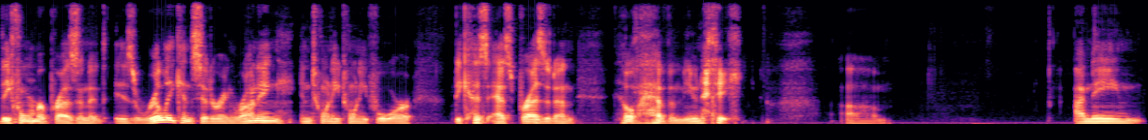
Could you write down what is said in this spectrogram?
the former president is really considering running in 2024 because as president he'll have immunity. Um, I mean,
